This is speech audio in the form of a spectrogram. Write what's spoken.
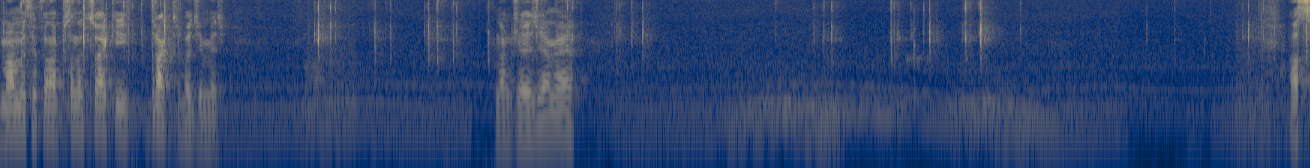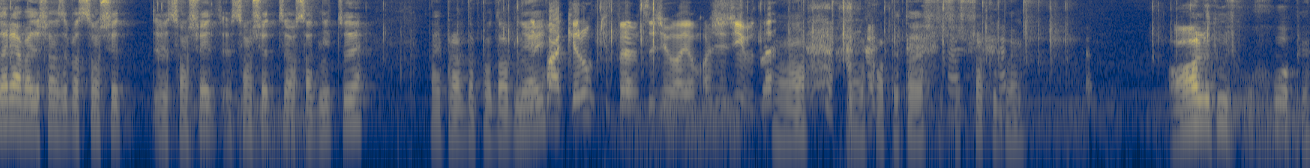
mamy tylko napisane co jaki traktor będzie mieć. Także jedziemy. A seria będzie się nazywać sąsied, sąsied, sąsiedcy osadnicy. Najprawdopodobniej. Dwa kierunki w PMC działają, aż dziwne. No, no chłopie, to jeszcze w szoku byłem. O, ale tu jest, o, chłopie.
